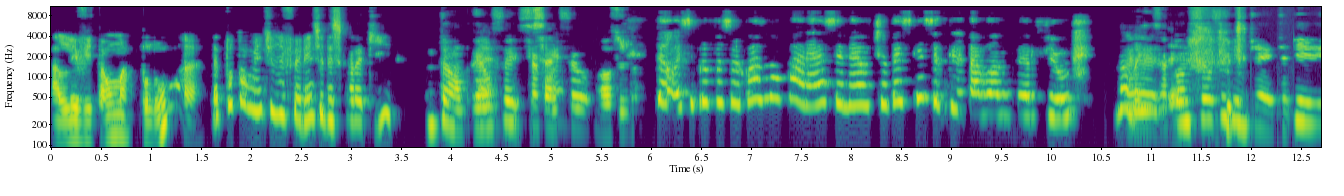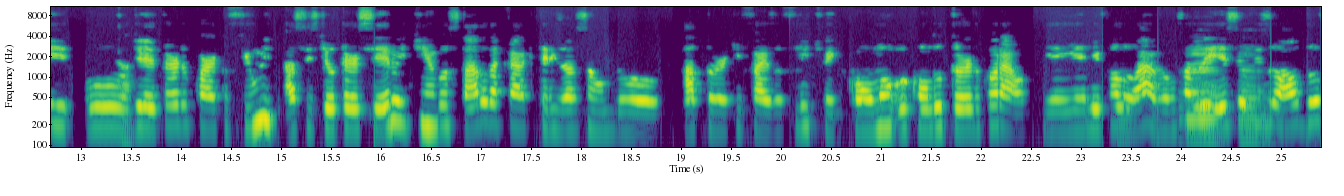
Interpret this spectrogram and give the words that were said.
a levitar uma pluma é totalmente diferente desse cara aqui. Então, eu É, sei o que é- aconteceu. Nossa, Então, esse professor quase não parece, né? Eu tinha até esquecido que ele tava lá no primeiro filme. não, É, mas aconteceu o seguinte, gente, que o Tá. diretor do quarto filme assistiu o terceiro e tinha gostado da caracterização do ator que faz o Flitwick como o condutor do coral. E aí ele falou, ah, vamos fazer Hum, esse o hum. visual do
